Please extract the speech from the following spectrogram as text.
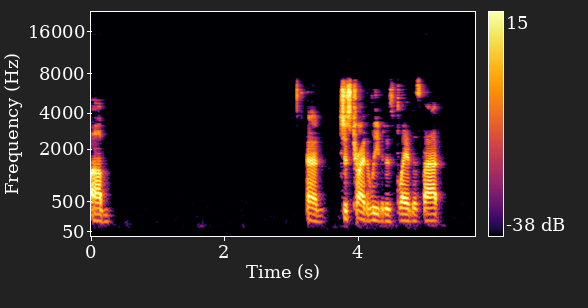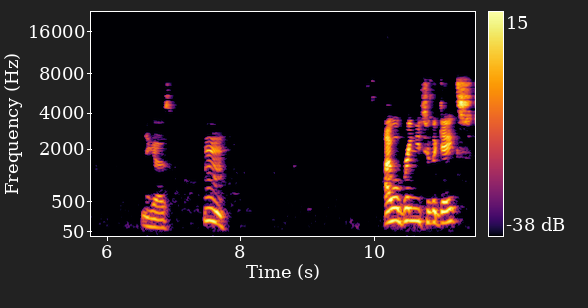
um, and just try to leave it as bland as that. He goes, Hmm. I will bring you to the gates,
